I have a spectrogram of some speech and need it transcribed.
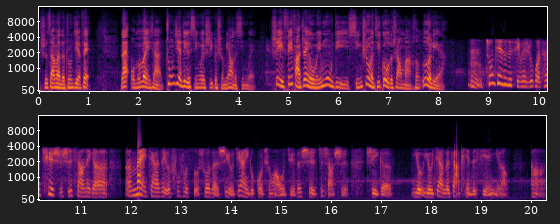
十三万的中介费。来，我们问一下，中介这个行为是一个什么样的行为？是以非法占有为目的，刑事问题够得上吗？很恶劣啊。嗯，中介这个行为，如果他确实是像那个。呃，卖家这个夫妇所说的是有这样一个过程的话，我觉得是至少是是一个有有这样的诈骗的嫌疑了啊，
